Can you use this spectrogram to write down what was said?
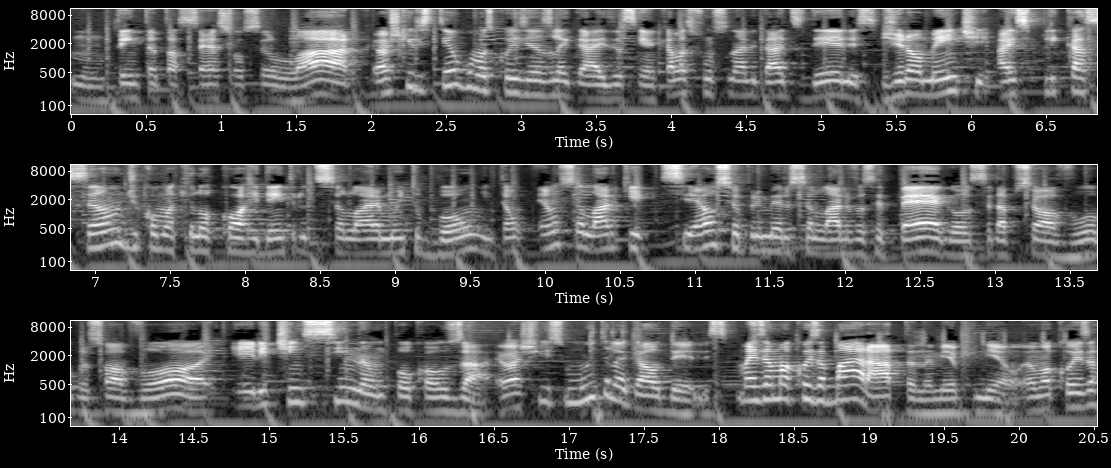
não tem tanto acesso ao celular. Eu acho que eles têm algumas coisinhas legais, assim, aquelas funcionalidades deles. Geralmente, a explicação de como aquilo ocorre dentro do celular é muito bom. Então, é um celular que, se é o seu primeiro celular e você pega, ou você dá pro seu avô, pra sua avó, ele te ensina um pouco a usar. Eu acho isso muito legal deles. Mas é uma coisa barata, na minha opinião. É uma coisa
